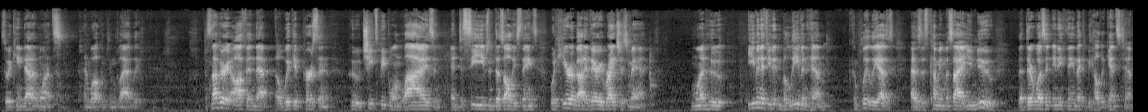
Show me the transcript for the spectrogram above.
So he came down at once and welcomed him gladly. It's not very often that a wicked person who cheats people and lies and, and deceives and does all these things would hear about a very righteous man. One who, even if you didn't believe in him completely as, as this coming Messiah, you knew that there wasn't anything that could be held against him.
